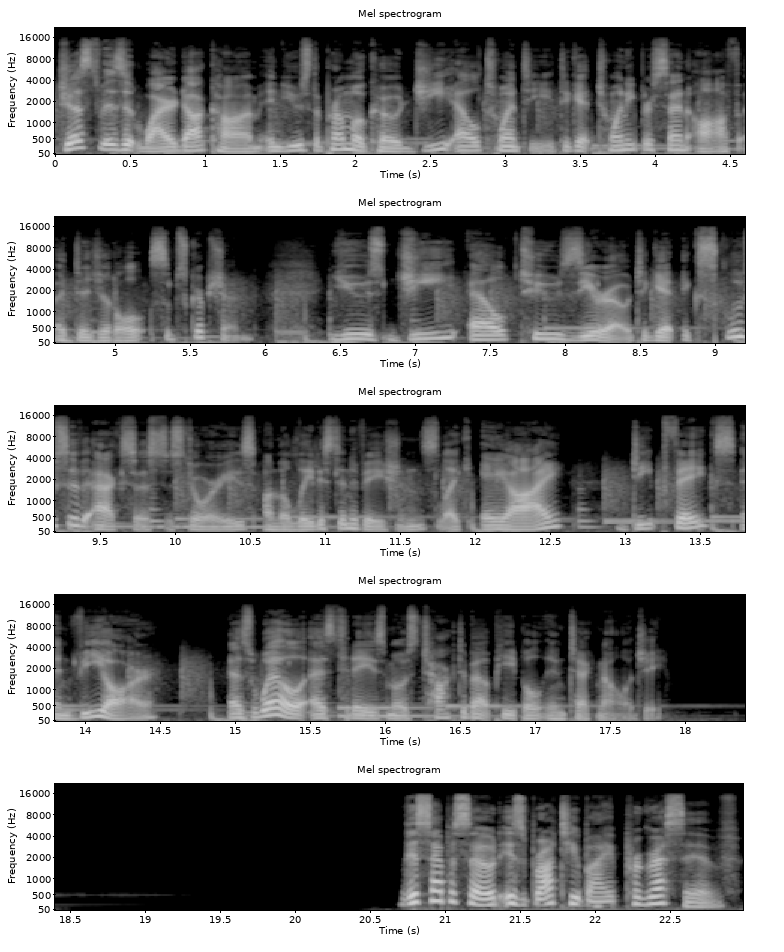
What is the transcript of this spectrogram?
Just visit wired.com and use the promo code GL20 to get 20% off a digital subscription. Use GL20 to get exclusive access to stories on the latest innovations like AI, deepfakes, and VR, as well as today's most talked about people in technology. This episode is brought to you by Progressive.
